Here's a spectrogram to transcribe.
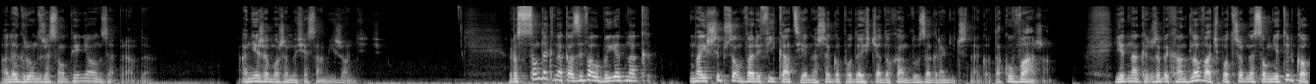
ale grunt, że są pieniądze, prawda? A nie, że możemy się sami rządzić. Rozsądek nakazywałby jednak najszybszą weryfikację naszego podejścia do handlu zagranicznego. Tak uważam. Jednak, żeby handlować, potrzebne są nie tylko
